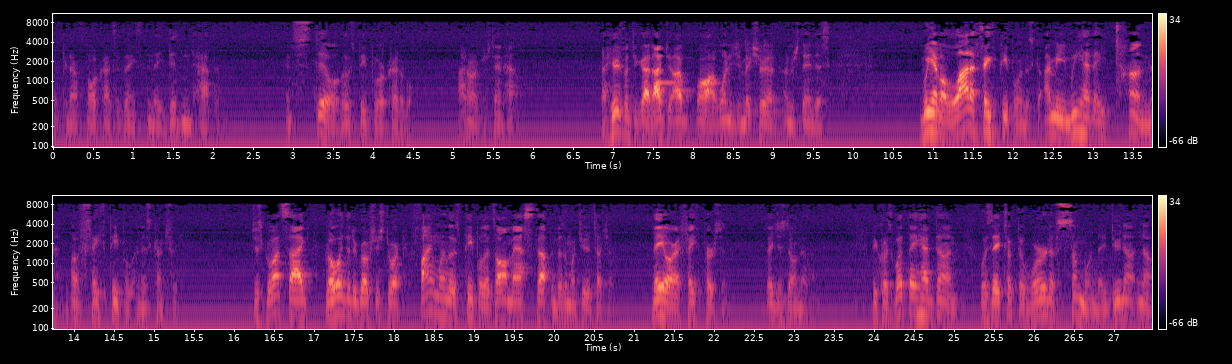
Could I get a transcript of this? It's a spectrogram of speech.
They pronounced all kinds of things, and they didn't happen. And still, those people are credible. I don't understand how. Now, here's what you got. I, I, well, I wanted you to make sure I understand this. We have a lot of faith people in this. I mean, we have a ton of faith people in this country. Just go outside, go into the grocery store, find one of those people that's all masked up and doesn't want you to touch them. They are a faith person. They just don't know it. Because what they have done was they took the word of someone they do not know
